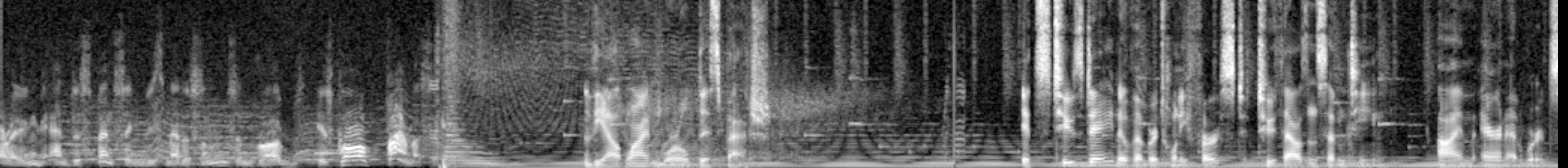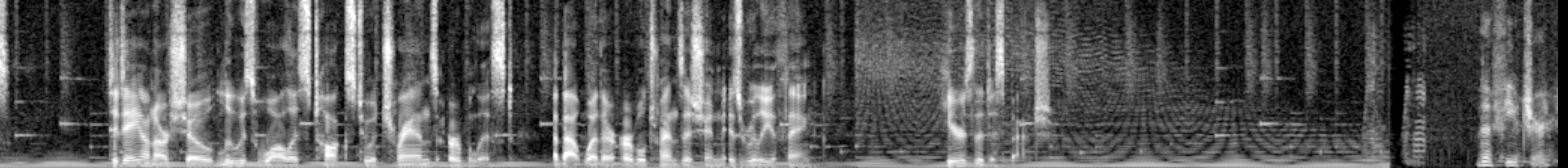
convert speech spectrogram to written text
Preparing and dispensing these medicines and drugs is called pharmacy. The Outline World Dispatch. It's Tuesday, November 21st, 2017. I'm Aaron Edwards. Today on our show, Lewis Wallace talks to a trans herbalist about whether herbal transition is really a thing. Here's the dispatch. The future.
